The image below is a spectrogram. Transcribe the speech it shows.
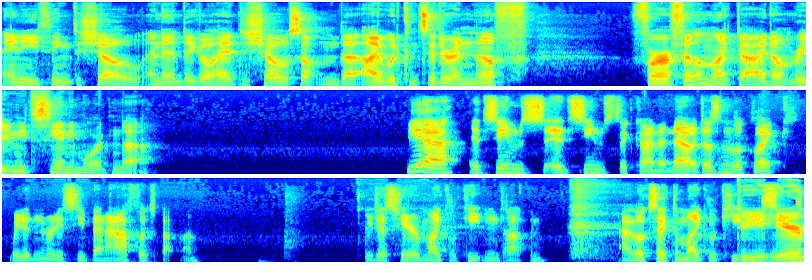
anything to show, and then they go ahead and show something that I would consider enough for a film like that. I don't really need to see any more than that. Yeah, it seems it seems to kind of now. It doesn't look like we didn't really see Ben Affleck's Batman. We just hear Michael Keaton talking, and it looks like the Michael Keaton. Do you suit's hear back.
